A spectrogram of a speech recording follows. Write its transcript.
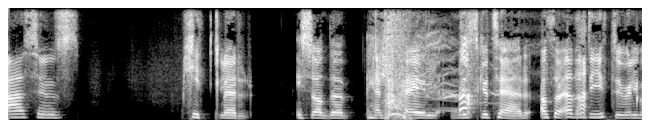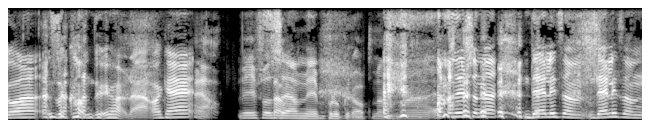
Jeg syns Hitler ikke hadde helt feil diskuter. Altså, er det dit du vil gå, så kan du gjøre det, OK? Ja, vi får Så. se om vi plugger opp, men uh... Men du skjønner, det er liksom, det er liksom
